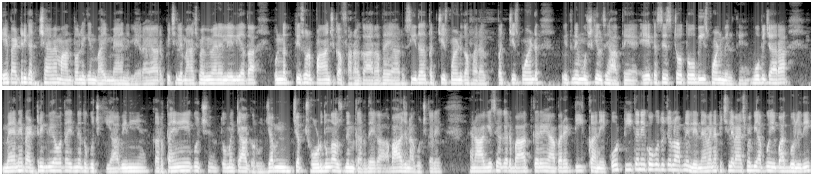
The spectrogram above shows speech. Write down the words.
ये पैट्रिक अच्छा है, मैं मानता हूँ, लेकिन भाई मैं नहीं ले रहा यार। पिछले मैच में भी मैंने ले लिया था। उनतीस और पाँच का फ़र्क आ रहा था यार। सीधा पच्चीस पॉइंट का फ़र्क, पच्चीस पॉइंट इतने मुश्किल से आते हैं। एक असिस्ट हो तो बीस पॉइंट मिलते हैं। वो बेचारा, मैंने पैट्रिक लिया हुआ था, इतने तो कुछ किया भी नहीं है। करता ही नहीं है कुछ तो मैं क्या करूँ? जब जब छोड़ दूँगा, उस दिन कर देगा। अब आज ना कुछ करे। है ना? आगे से अगर बात करें, यहाँ पर है टी कनेको टी कनेको को तो चलो आपने लेना है। मैंने पिछले मैच में भी आपको ये बात बोली थी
